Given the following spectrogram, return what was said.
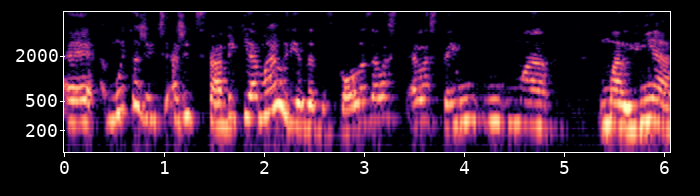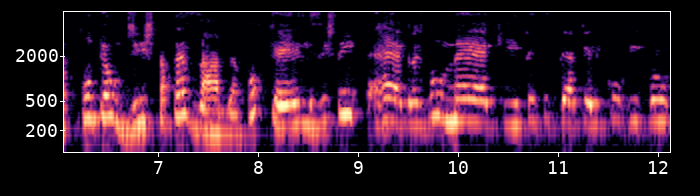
é, muita gente, a gente sabe que a maioria das escolas elas, elas têm um, uma, uma linha conteudista pesada, porque existem regras do MEC, tem que ter aquele currículo,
